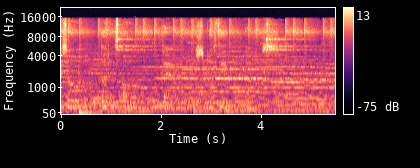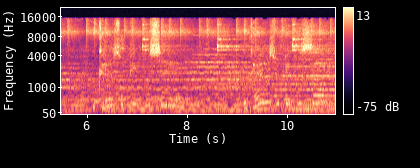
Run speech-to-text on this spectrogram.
Is all, that is all, there's nothing else. Who cares what people say? Who cares what people say?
